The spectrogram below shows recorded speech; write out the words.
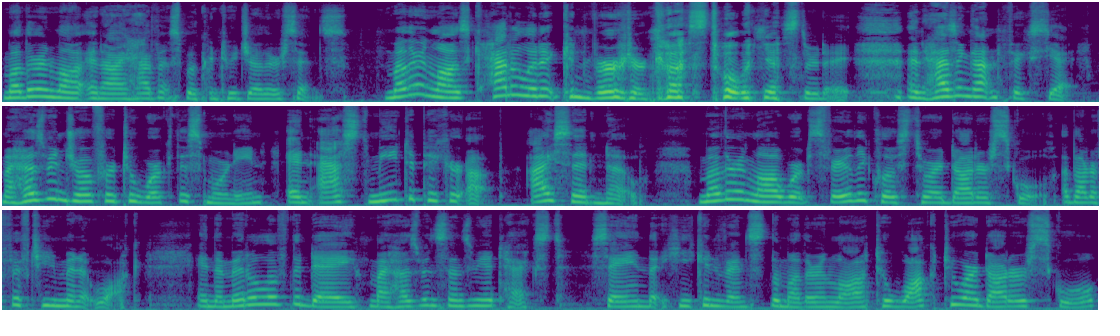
Mother in law and I haven't spoken to each other since. Mother in law's catalytic converter got stolen yesterday and hasn't gotten fixed yet. My husband drove her to work this morning and asked me to pick her up. I said no. Mother in law works fairly close to our daughter's school, about a 15 minute walk. In the middle of the day, my husband sends me a text saying that he convinced the mother in law to walk to our daughter's school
